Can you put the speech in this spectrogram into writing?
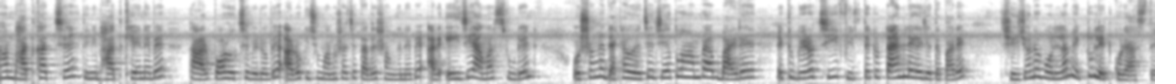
এখন ভাত খাচ্ছে, তিনি ভাত খেয়ে নেবে, তারপর হচ্ছে বেরোবে আরও কিছু মানুষ আছে তাদের সঙ্গে নেবে। আর এই যে আমার স্টুডেন্ট ওর সঙ্গে দেখা হয়েছে, যেহেতু আমরা বাইরে একটু বেরোচ্ছি, ফিরতে একটু টাইম লেগে যেতে পারে, সেই জন্য বললাম একটু লেট করে আসতে।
